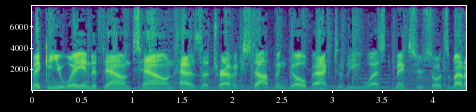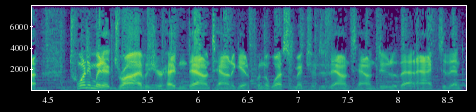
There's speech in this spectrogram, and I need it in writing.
making your way into downtown. Has a traffic stop and go back to the West Mixer. So it's about a 20 minute drive as you're heading downtown again from the West Mixer to downtown due to that accident.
